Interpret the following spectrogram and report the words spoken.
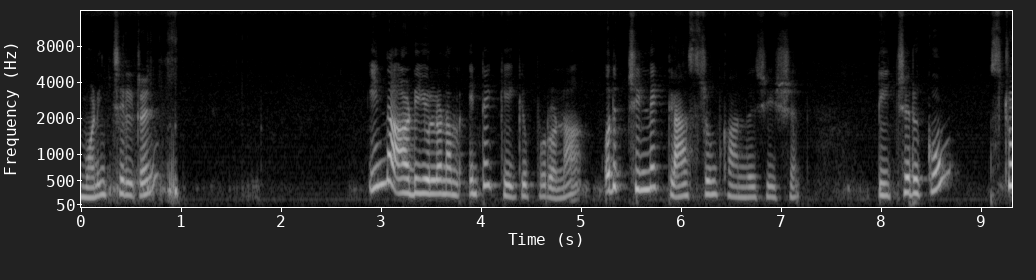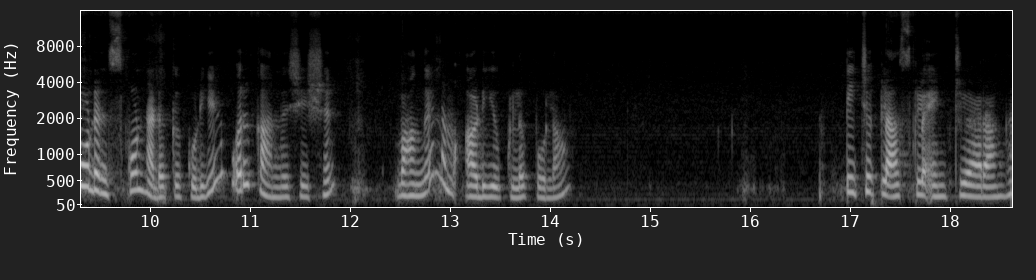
குட் மார்னிங் சில்ட்ரன். இந்த ஆடியோவில் நம்ம என்ன கேட்க போகிறோன்னா ஒரு சின்ன கிளாஸ் ரூம் கான்வர்சேஷன் டீச்சருக்கும் ஸ்டூடெண்ட்ஸ்க்கும் நடக்கக்கூடிய ஒரு கான்வர்சேஷன் வாங்க நம்ம ஆடியோக்குள்ளே போகலாம் டீச்சர் கிளாஸ்க்குள்ளே என்ட்ரி ஆகிறாங்க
